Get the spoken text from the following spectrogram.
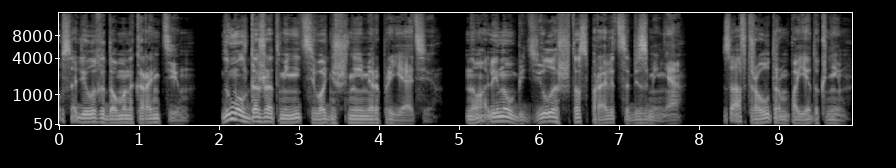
Усадил их дома на карантин. Думал даже отменить сегодняшнее мероприятие. Но Алина убедила, что справится без меня. Завтра утром поеду к ним.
